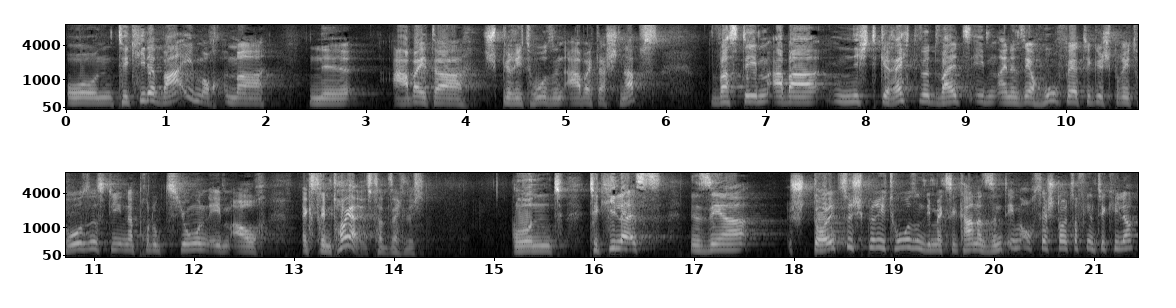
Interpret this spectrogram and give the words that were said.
Und Tequila war eben auch immer eine Arbeiterspiritose, ein Arbeiterschnaps, was dem aber nicht gerecht wird, weil es eben eine sehr hochwertige Spiritose ist, die in der Produktion eben auch extrem teuer ist tatsächlich. Und Tequila ist eine sehr stolze Spirituose und die Mexikaner sind eben auch sehr stolz auf ihren Tequila,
